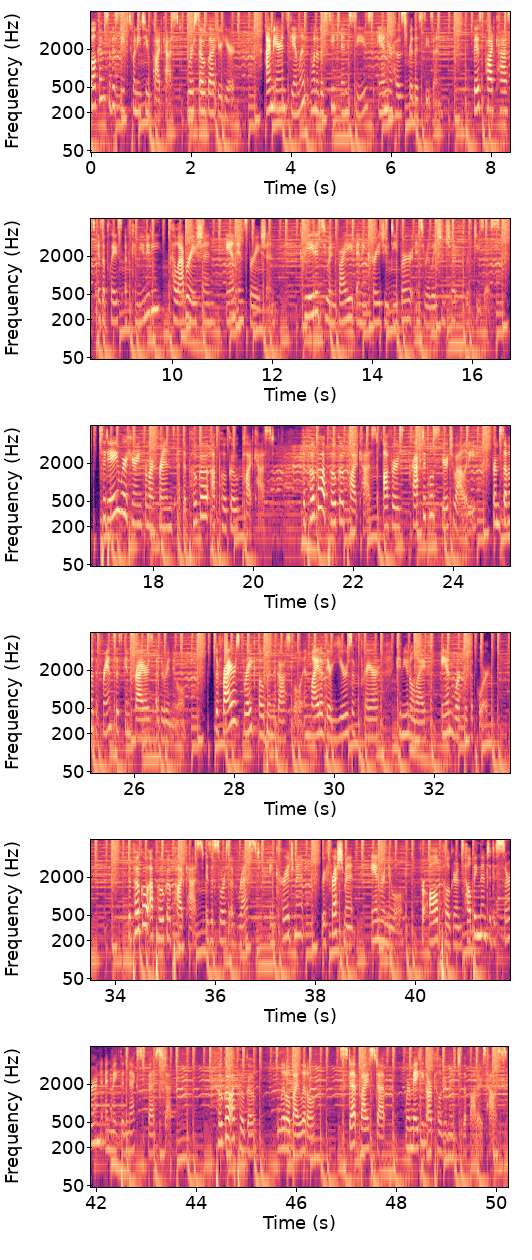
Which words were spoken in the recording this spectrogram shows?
Welcome to the Seek 22 podcast. We're so glad you're here. I'm Erin Scanlon, one of the Seek MCs and your host for this season. This podcast is a place of community, collaboration, and inspiration, created to invite and encourage you deeper into relationship with Jesus. Today, we're hearing from our friends at the Poco a Poco podcast. The Poco a Poco podcast offers practical spirituality from some of the Franciscan friars of the Renewal. The friars break open the gospel in light of their years of prayer, communal life, and work with the poor. The Poco a Poco podcast is a source of rest, encouragement, refreshment, and renewal for all pilgrims, helping them to discern and make the next best step. Poco a Poco, little by little, step by step, we're making our pilgrimage to the Father's house.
